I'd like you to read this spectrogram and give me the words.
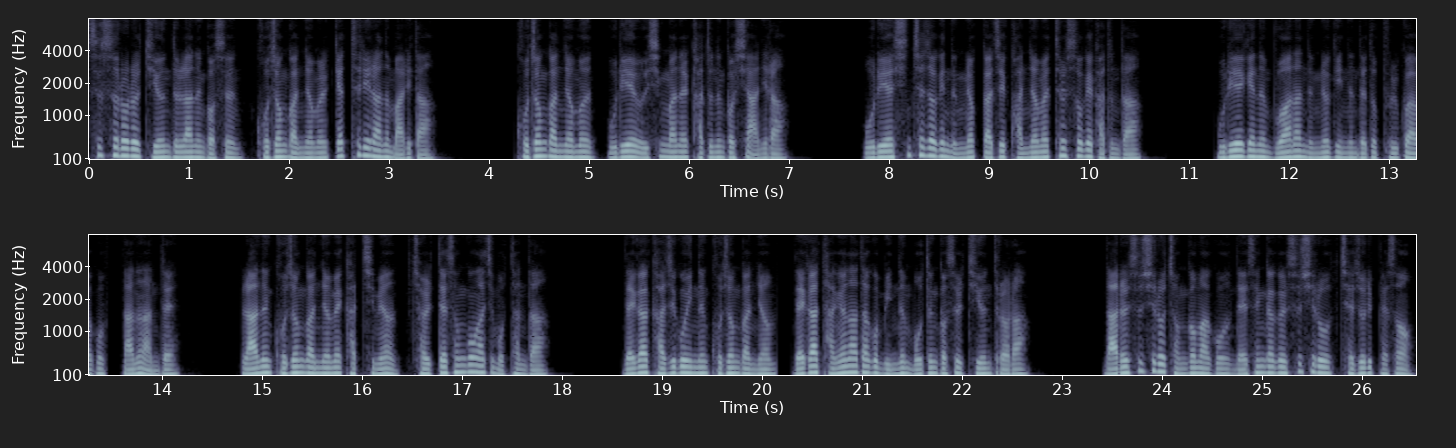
스스로를 뒤흔들라는 것은 고정관념을 깨트리라는 말이다. 고정관념은 우리의 의식만을 가두는 것이 아니라 우리의 신체적인 능력까지 관념의 틀 속에 가둔다. 우리에게는 무한한 능력이 있는데도 불구하고 나는 안 돼. 라는 고정관념에 갇히면 절대 성공하지 못한다. 내가 가지고 있는 고정관념, 내가 당연하다고 믿는 모든 것을 뒤흔들어라. 나를 수시로 점검하고 내 생각을 수시로 재조립해서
